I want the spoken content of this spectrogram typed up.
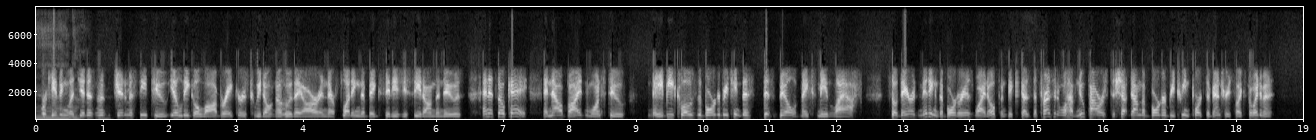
we're giving legitimacy to illegal lawbreakers who we don't know who they are, and they're flooding the big cities. You see it on the news, and it's okay. And now Biden wants to maybe close the border between this. This bill makes me laugh. So they're admitting the border is wide open because the president will have new powers to shut down the border between ports of entry. It's like, so wait a minute.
